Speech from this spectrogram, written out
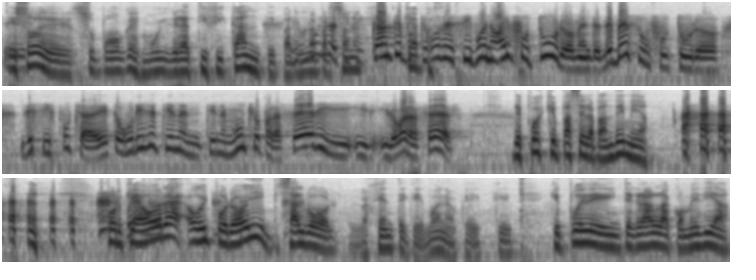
Eso eh, supongo que es muy gratificante para una persona. gratificante porque vos decís, bueno, hay futuro, ¿me entendés? Ves un futuro. Decís, pucha, estos gurises tienen, tienen mucho para hacer y, y, lo van a hacer. Después que pase la pandemia. porque ahora, hoy por hoy, salvo la gente que, bueno, que, que, que puede integrar la comedia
